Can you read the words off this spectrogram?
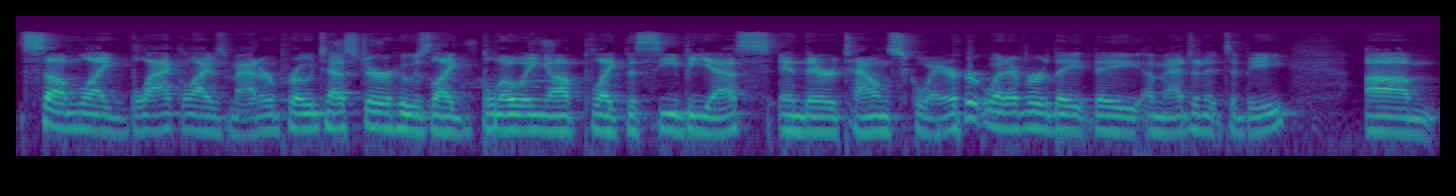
some like Black Lives Matter protester who's like blowing up like the CVS in their town square, whatever they they imagine it to be. Um,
